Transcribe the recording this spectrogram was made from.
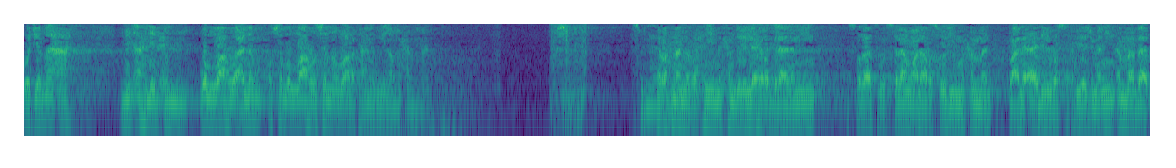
وجماعة من أهل العلم. والله أعلم وصلى الله وسلم وبارك على نبينا محمد. بسم الله الرحمن الرحيم الحمد لله رب العالمين والصلاة والسلام على رسوله محمد وعلى آله وصحبه أجمعين. أما بعد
